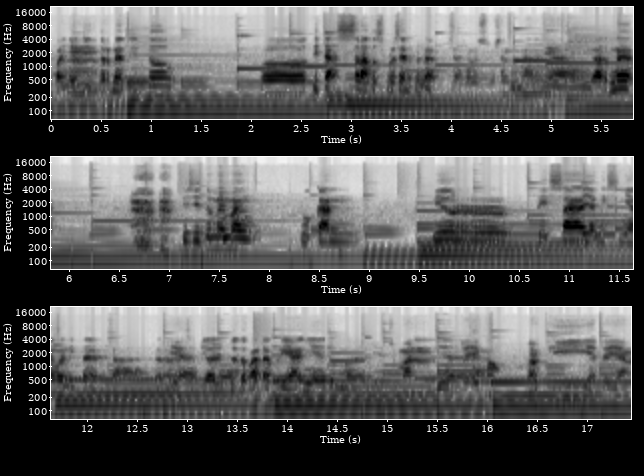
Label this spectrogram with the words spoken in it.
banyak di Hmm. internet itu eh, tidak 100% benar. Sudah 100% benar ya. Hmm, karena di situ memang bukan pure desa yang isinya wanita Nah, Iya. jadi tetap ada prianya cuma ya cuman Iya. ada yang pergi ada yang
